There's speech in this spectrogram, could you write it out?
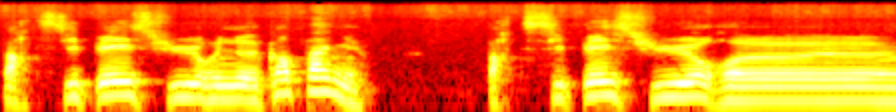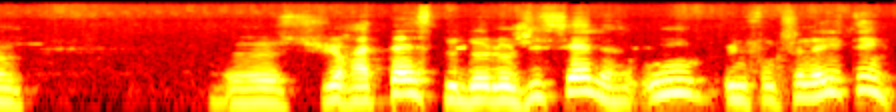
participer sur une campagne participer sur, euh, euh, sur un test de logiciel ou une fonctionnalité.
